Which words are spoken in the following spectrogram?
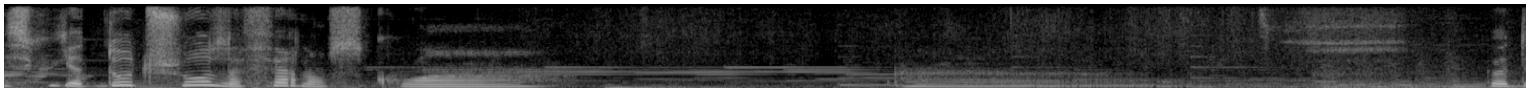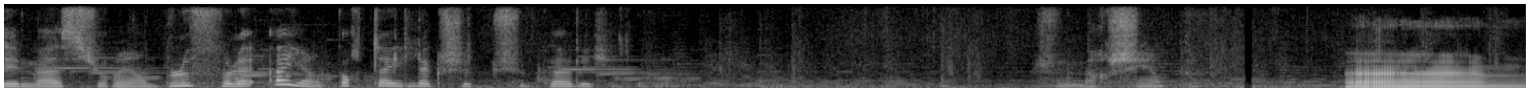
Est-ce qu'il y a d'autres choses à faire dans ce coin? Euh, Pas des masses, il y aurait un bleu follet. Ah, il y a un portail là que je, je suis pas allé. Je vais marcher un peu. Euh...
